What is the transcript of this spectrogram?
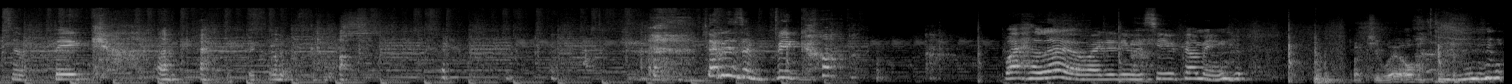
It's a big that is a big cock. Why, hello. I didn't even see you coming. But you will.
